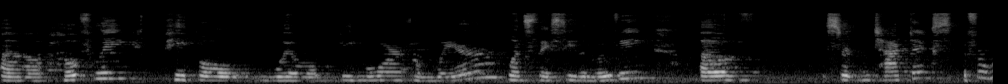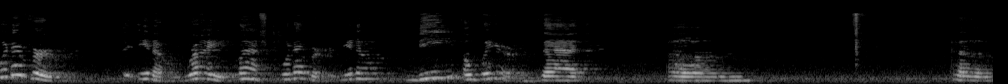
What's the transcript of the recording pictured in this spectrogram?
uh, hopefully people will be more aware once they see the movie of certain tactics for whatever you know, right, left, whatever, you know, be aware that um, um,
